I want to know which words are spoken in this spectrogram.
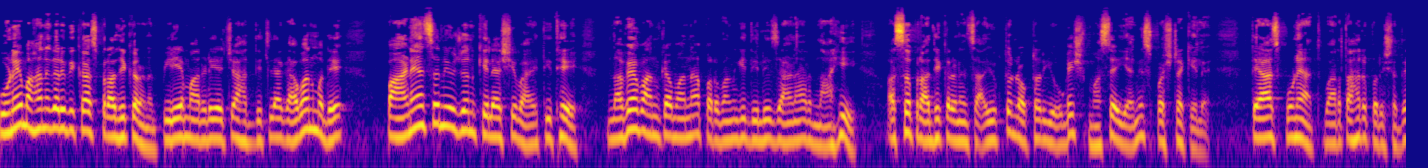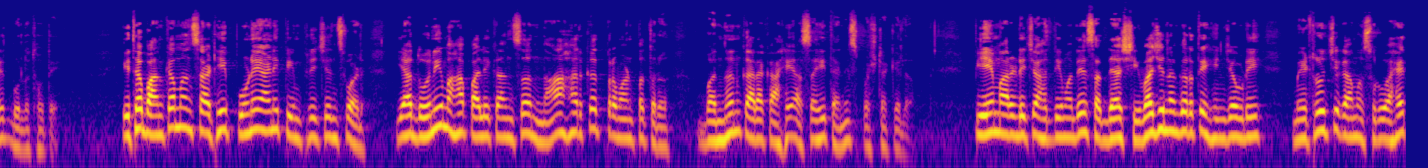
पुणे महानगर विकास प्राधिकरण पीएमआरडीएच्या हद्दीतल्या गावांमध्ये पाण्याचं नियोजन केल्याशिवाय तिथे नव्या बांधकामांना परवानगी दिली जाणार नाही असं प्राधिकरणाचे आयुक्त डॉक्टर योगेश म्हसे यांनी स्पष्ट केलंय ते आज पुण्यात वार्ताहर परिषदेत बोलत होते. इथं बांधकामांसाठी पुणे आणि पिंपरी चिंचवड या दोन्ही महापालिकांचं ना हरकत प्रमाणपत्र बंधनकारक आहे असंही त्यांनी स्पष्ट केलं. पीएमआरडीच्या हद्दीमध्ये सध्या शिवाजीनगर ते हिंजवडी मेट्रोची कामं सुरू आहेत.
